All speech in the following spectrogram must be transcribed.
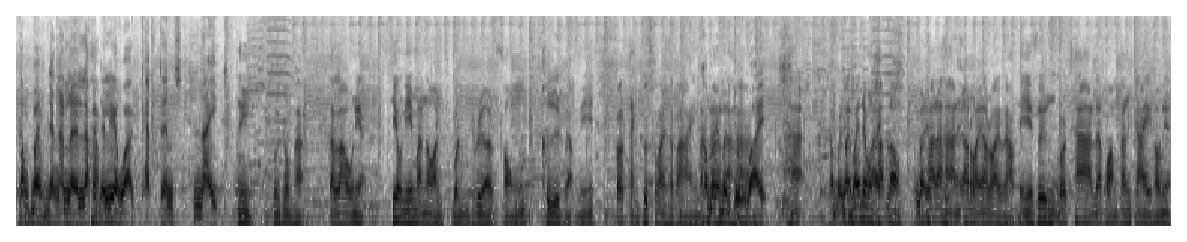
แต่งตัวต้องแบบอย่างนั้นเลยแล้วครัเขาบจะเรียกว่า captain's night นี่คุณผู้ชมครับแต่เราเนี่ย เที่ยวนี้มานอนบนเรือ 2 คืนแบบนี้ ก็แต่งชุดสบายๆมาเขาไม่ได้ทนบรรจุไว้อาหารฮะเขาไม่ได้ไม่ไม่ได้บอกไว้บังคับเราไม่มาได้ทานอาหารบอกไว้อร่อยๆแบบนี้ ซึ่งรสชาติและความตั้งใจเขาเนี่ย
